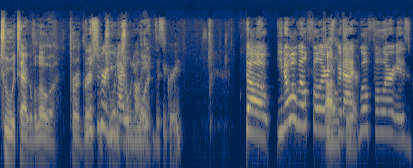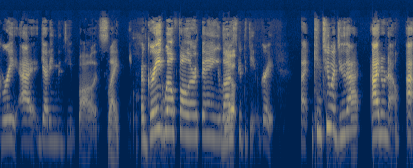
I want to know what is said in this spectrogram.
attack Tagovailoa So progress this is where you and I will probably disagree. So you know what Will Fuller is good care. at? Will Fuller is great at getting the deep ball. It's like a great Will Fuller thing. He loves Yep. to get the deep. Great. Uh, can Tua do that? I don't know. I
